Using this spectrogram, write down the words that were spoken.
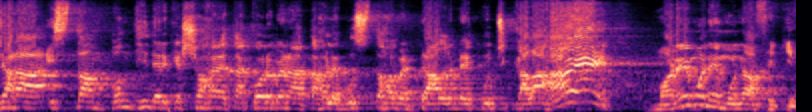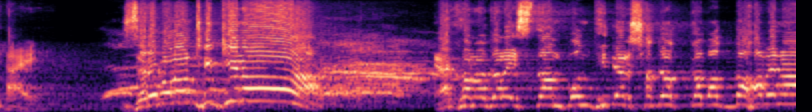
যারা ইসলাম পন্থীদেরকে সহায়তা করবে না, তাহলে বুঝতে হবে ডাল মে কুচ কালা হায়, মনে মনে মুনাফিকি হয়। ঠিক কি না? এখনও যারা ইসলাম পন্থীদের সাথে ঐক্যবদ্ধ হবে না,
